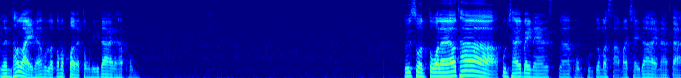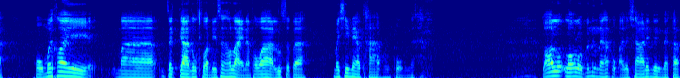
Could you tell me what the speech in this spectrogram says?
เงินเท่าไหร่นะครับผมเราก็มาเปิดตรงนี้ได้นะครับผม โดยส่วนตัวแล้วถ้าคุณใช้ Binance นะครับผมคุณก็มาสามารถใช้ได้นะ แต่ผมไม่ค่อยมาจัดการตรงส่วนนี้สักเท่าไหร่นะ เพราะว่ารู้สึกว่าไม่ใช่แนวทางของผมนะครับ รอรอโหลดแป๊บนึงนะครับ ผมอาจจะช้านิดนึงนะครับ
